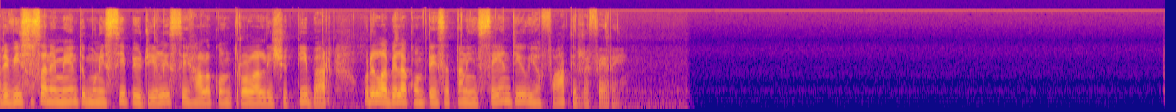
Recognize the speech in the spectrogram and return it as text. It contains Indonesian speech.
Serviço Saneamento do município de Ilha controla lixo Tibar, onde a bela acontece tan incêndio e a fatin refere.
